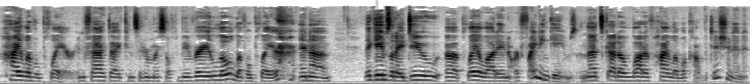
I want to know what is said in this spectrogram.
high level player. In fact I consider myself to be a very low level player. And uh, the games that I do uh, play a lot in are fighting games and that's got a lot of high level competition in it.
